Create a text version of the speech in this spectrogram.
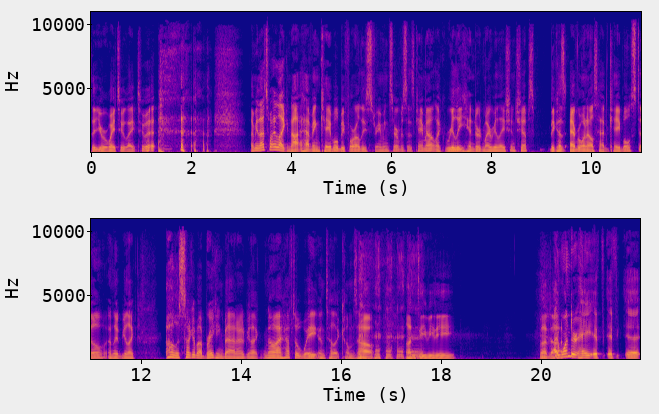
that you were way too late to it. I mean, that's why like not having cable before all these streaming services came out like really hindered my relationships because everyone else had cable still and they'd be like, "Oh, let's talk about Breaking Bad." And I'd be like, "No, I have to wait until it comes out on DVD." But uh, I wonder, hey, if if uh,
